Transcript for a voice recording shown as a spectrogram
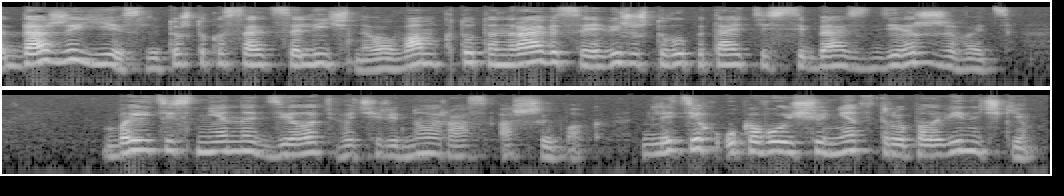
Даже если то, что касается личного, вам кто-то нравится, я вижу, что вы пытаетесь себя сдерживать, боитесь не наделать в очередной раз ошибок. Для тех, у кого еще нет второй половиночки –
